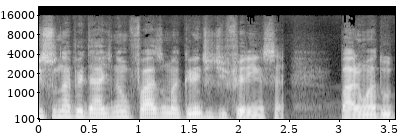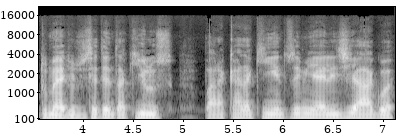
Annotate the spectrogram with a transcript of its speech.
isso, na verdade, não faz uma grande diferença. Para um adulto médio de 70 quilos, para cada 500 ml de água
